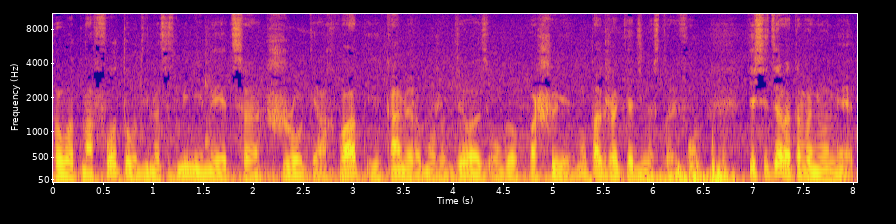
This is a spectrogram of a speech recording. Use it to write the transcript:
то вот на фото у 12 мини имеется широкий охват, и камера может делать угол пошире. Ну, так же, как и 11 iPhone. 10R этого не умеет.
